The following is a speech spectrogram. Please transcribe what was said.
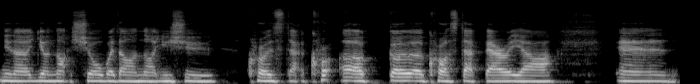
you know you're not sure whether or not you should cross that uh, go across that barrier. And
